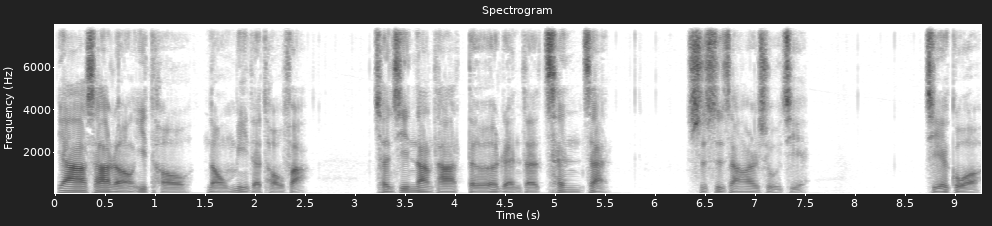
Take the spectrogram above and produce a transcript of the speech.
亚沙龙一头浓密的头发，曾经让他得人的称赞。十四章二十五节，结果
